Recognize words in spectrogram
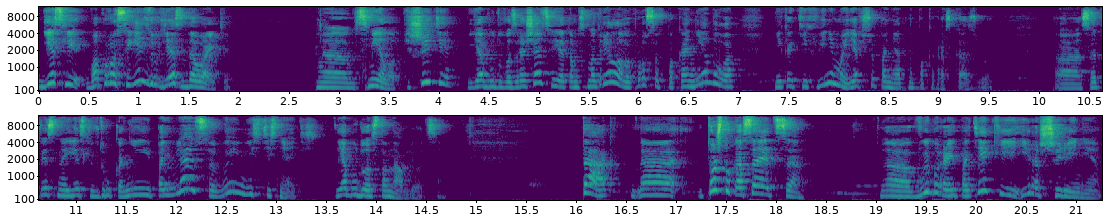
если вопросы есть, друзья, задавайте. Э, смело пишите, я буду возвращаться, я там смотрела, вопросов пока не было, никаких, видимо, я все понятно пока рассказываю. Э, соответственно, если вдруг они появляются, вы не стесняйтесь, я буду останавливаться. Так, э, то, что касается выбора ипотеки и расширения.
